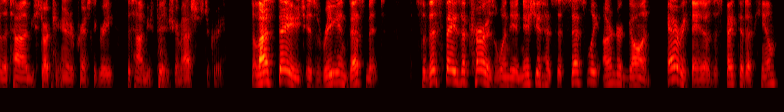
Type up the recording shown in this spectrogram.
from the time you start your entered apprentice degree the time you finish your master's degree. The last stage is reinvestment. So this phase occurs when the initiate has successfully undergone everything that was expected of him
